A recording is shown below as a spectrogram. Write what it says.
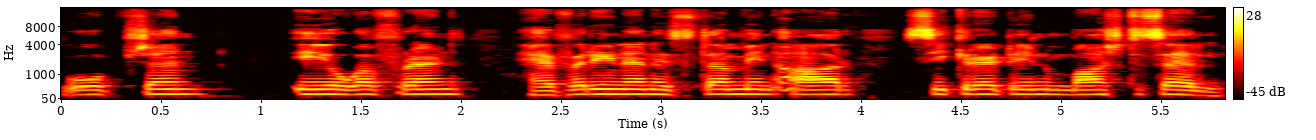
वो ऑप्शन ए होगा friends, heparin and histamine are secrete in mast cell.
